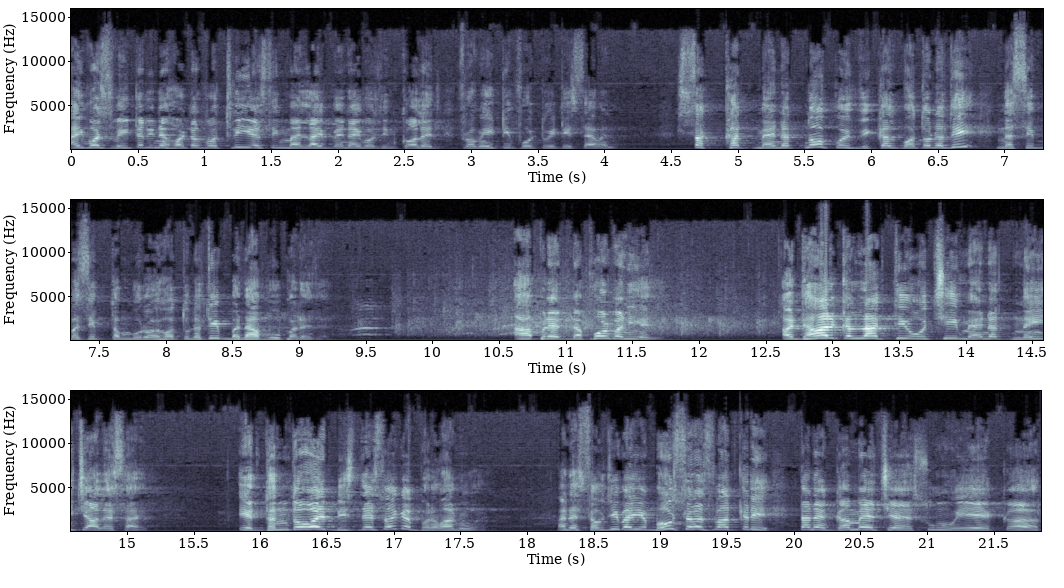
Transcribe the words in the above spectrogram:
I was waiter in a hotel for three years in my life when I was in college from eighty four to eighty seven સખત મહેનતનો કોઈ વિકલ્પ હોતો નથી, નસીબ બસીબ તંબુરો હોતું નથી, બનાવવું પડે છે. આપણે ડફોળ બનીએ છીએ. અઢાર કલાકથી ઓછી મહેનત નહીં ચાલે સાહેબ. એ ધંધો હોય બિઝનેસ હોય કે ભણવાનું હોય. અને સવજીભાઈએ બહુ સરસ વાત કરી, તને ગમે છે શું એ કર.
